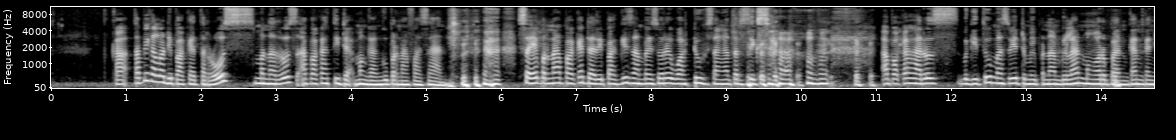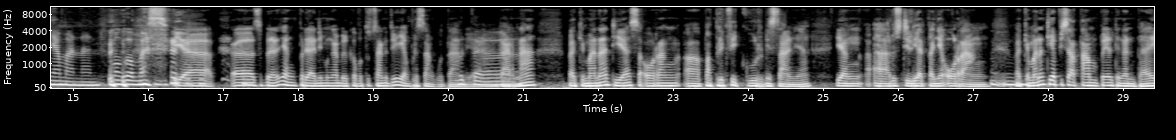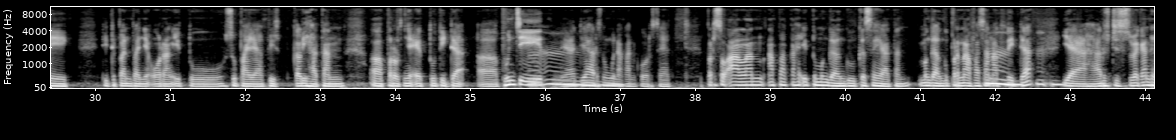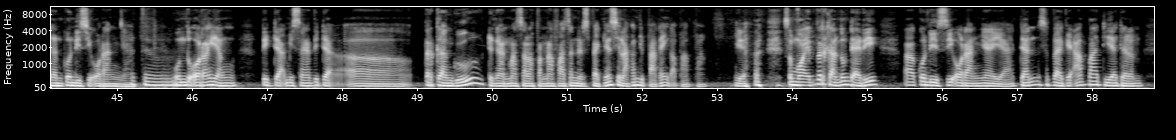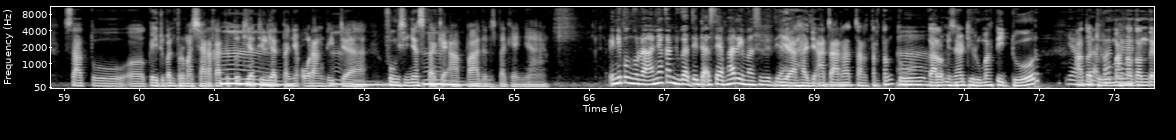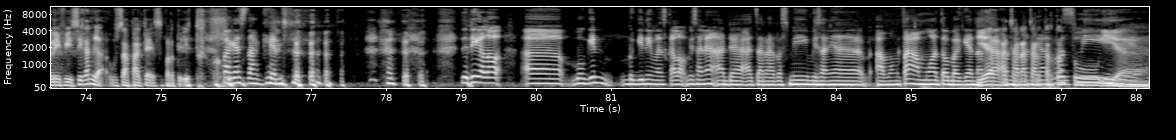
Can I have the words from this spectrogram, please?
Ka- tapi kalau dipakai terus menerus, apakah tidak mengganggu pernafasan? saya pernah pakai dari pagi sampai sore, waduh sangat tersiksa. apakah harus begitu Mas Wid demi penampilan mengorbankan kenyamanan? Monggo Mas. Ya eh, sebenarnya yang berani mengambil keputusan itu yang bersangkutan Betul. ya. Karena bagaimana dia seorang eh, public figure misalnya yang eh, harus dilihat banyak orang. Bagaimana dia bisa tampil dengan baik di depan banyak orang itu supaya bis- kelihatan eh, perutnya itu tidak eh, buncit ya dia harus menggunakan korset. Persoalan apakah itu mengganggu kesehatan, mengganggu pernafasan atau tidak, ya harus disesuaikan dengan kondisi orangnya. Betul. Untuk orang yang tidak misalnya tidak eh, terganggu dengan masalah pernafasan dan sebagainya, silakan dipakai nggak apa-apa. Ya, semua itu tergantung dari eh, kondisi orangnya ya dan sebagai apa dia dalam satu eh, kehidupan bermasyarakat itu dia dilihat banyak orang tidak, fungsinya sebagai apa dan sebagainya. Ini penggunaannya kan juga tidak setiap hari Mas Wid ya. Ya hanya acara-acara tertentu. Kalau misalnya di rumah tidur Ya, atau di rumah pakai. nonton televisi kan nggak usah pakai seperti itu. pakai stagen. Jadi kalau eh, mungkin begini mas, kalau misalnya ada acara resmi, misalnya among tamu atau bagian atau kondangan acara-acara tertentu, resmi iya. ya.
